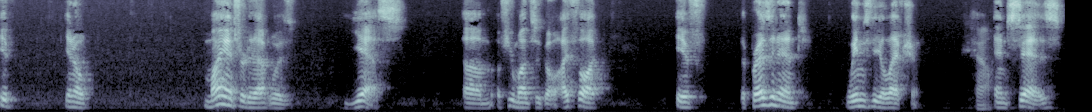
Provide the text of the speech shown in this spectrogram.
If, you know, my answer to that was yes. Um, a few months ago, I thought if the president wins the election yeah. and says,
